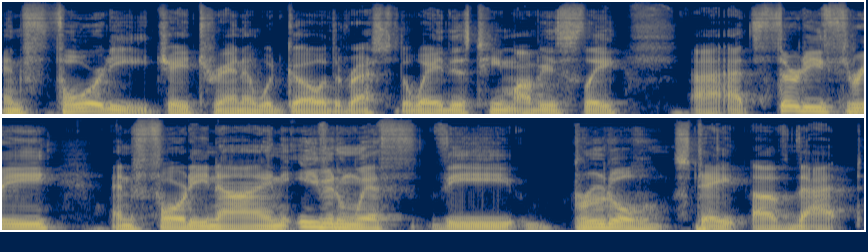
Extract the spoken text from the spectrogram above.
and 40, Jay Triano would go the rest of the way. This team, obviously, uh, at 33 and 49, even with the brutal state of that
